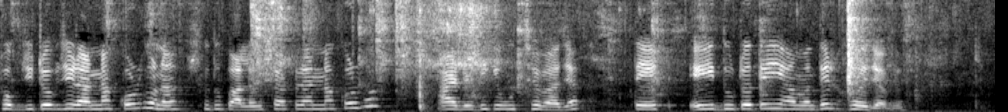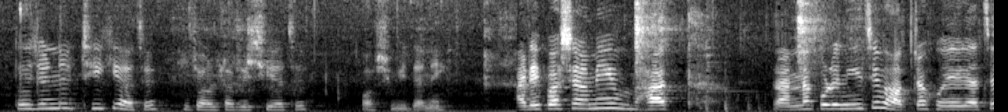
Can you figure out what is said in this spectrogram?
সবজি টবজি রান্না করব না, শুধু পালং শাক রান্না করব আর এদিকে উচ্ছে ভাজা। তো এই দুটোতেই আমাদের হয়ে যাবে। তো ওই জন্য ঠিকই আছে, জলটা বেশি আছে, অসুবিধা নেই। আর এ পাশে আমি ভাত রান্না করে নিয়েছি, ভাতটা হয়ে গেছে।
